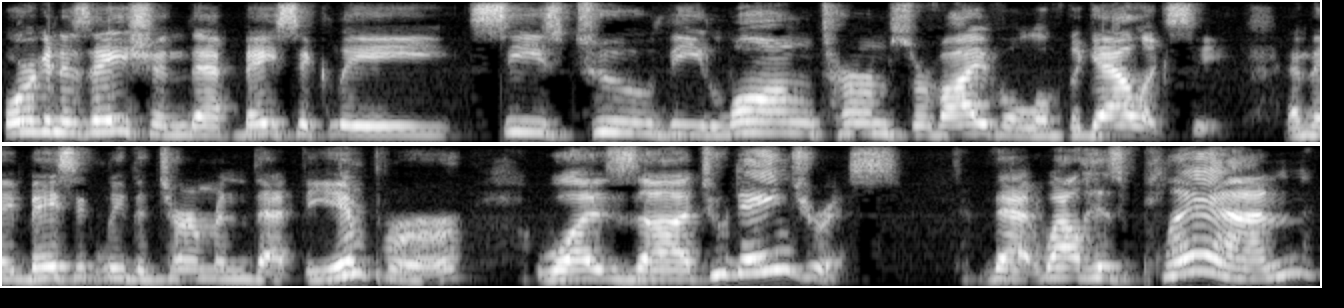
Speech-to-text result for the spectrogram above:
organization that basically sees to the long-term survival of the galaxy. And they basically determined that the Emperor was uh, too dangerous. That while his plan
